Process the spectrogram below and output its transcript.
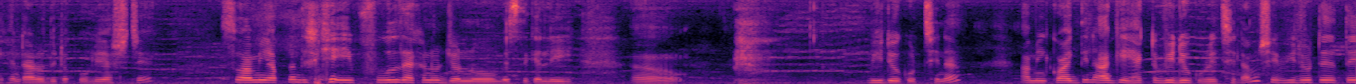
এখানটা আরও দুটো কলি আসছে। সো আমি আপনাদেরকে এই ফুল দেখানোর জন্য বেসিক্যালি ভিডিও করছি না। আমি কয়েকদিন আগে একটা ভিডিও করেছিলাম। সেই ভিডিওটাতে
